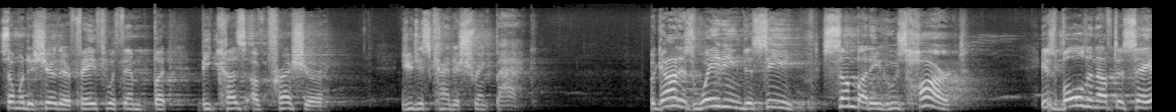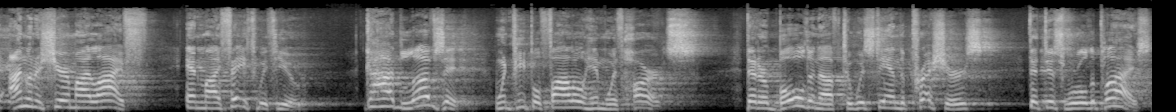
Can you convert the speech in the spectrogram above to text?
someone to share their faith with them, but because of pressure, you just kind of shrink back. But God is waiting to see somebody whose heart is bold enough to say, I'm going to share my life and my faith with you. God loves it when people follow him with hearts that are bold enough to withstand the pressures that this world applies.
